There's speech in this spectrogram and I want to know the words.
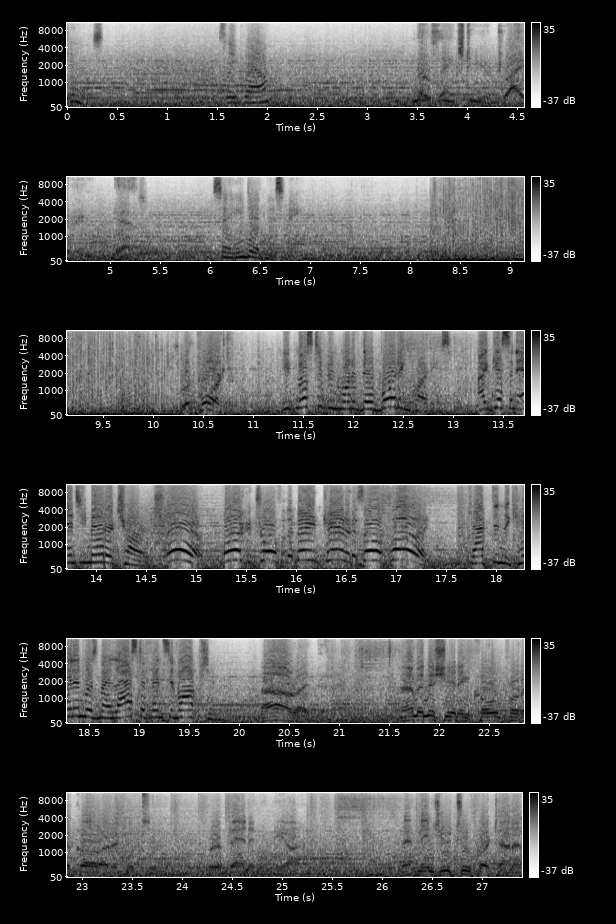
kills. Sleep well? No thanks to your driving, yes. So you did miss me. Report! It must have been one of their boarding parties. I guess an antimatter charge. There! Fire control for the main cannon is offline! Captain, the cannon was my last offensive option. All right, then. I'm initiating Cole Protocol Article 2. We're abandoning the Autumn. That means you too, Cortana.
